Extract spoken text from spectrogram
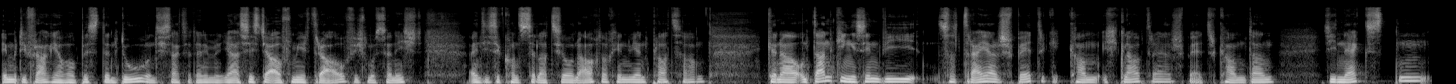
immer die Frage, ja, wo bist denn du? Und ich sagte dann immer, ja, es ist ja auf mir drauf. Ich muss ja nicht in dieser Konstellation auch noch irgendwie einen Platz haben. Genau, und dann ging es irgendwie, so drei Jahre später kam, ich glaube drei Jahre später, kam dann die nächsten,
